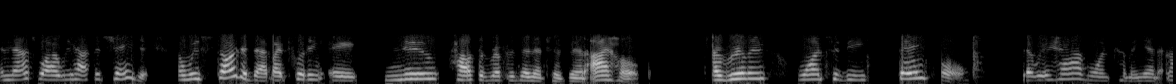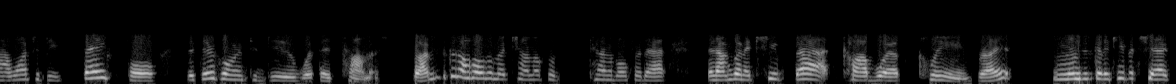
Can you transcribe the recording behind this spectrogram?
And that's why we have to change it. And we started that by putting a new House of Representatives in, I hope. I really want to be thankful that we have one coming in, and I want to be thankful that they're going to do what they promised. So I'm just going to hold them accountable for, accountable for that, and I'm going to keep that cobweb clean, right? I'm just going to keep it checked.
